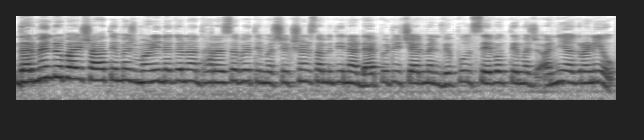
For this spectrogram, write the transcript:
ધર્મેન્દ્રભાઈ શાહ તેમજ મણિનગરના ધારાસભ્ય તેમજ શિક્ષણ સમિતિના ડેપ્યુટી ચેરમેન વિપુલ સેવક તેમજ અન્ય અગ્રણીઓ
